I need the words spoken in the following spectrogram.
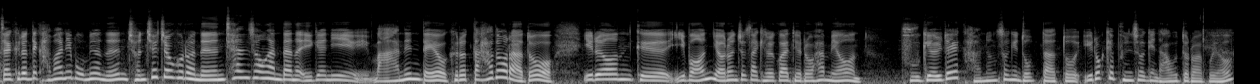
자, 그런데 가만히 보면은 전체적으로는 찬성한다는 의견이 많은데요. 그렇다 하더라도 이런 그 이번 여론조사 결과대로 하면 부결될 가능성이 높다. 또 이렇게 분석이 나오더라고요.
